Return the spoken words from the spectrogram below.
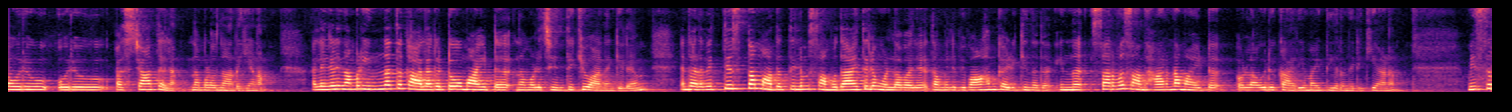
ആ ഒരു ഒരു പശ്ചാത്തലം നമ്മളൊന്ന് അറിയണം. അല്ലെങ്കിൽ നമ്മുടെ ഇന്നത്തെ കാലഘട്ടവുമായിട്ട് നമ്മൾ ചിന്തിക്കുകയാണെങ്കിൽ എന്താണ്? വ്യത്യസ്ത മതത്തിലും സമുദായത്തിലും ഉള്ളവർ തമ്മിൽ വിവാഹം കഴിക്കുന്നത് ഇന്ന് സർവസാധാരണമായിട്ട് ഉള്ള ഒരു കാര്യമായി തീർന്നിരിക്കുകയാണ്. മിശ്ര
